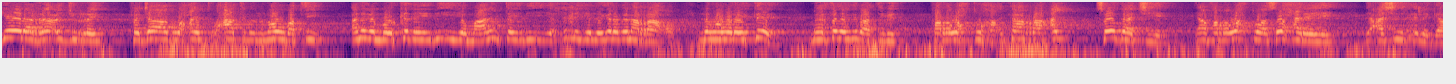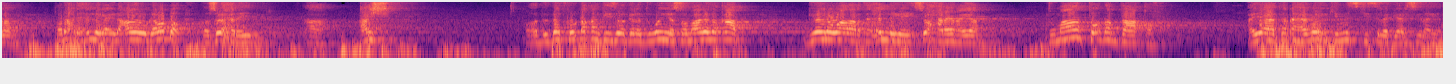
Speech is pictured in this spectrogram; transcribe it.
geelaan raaci jiray fa jaaad waxaa timid nawbatii aniga moorkadaydii iyo maalintaydii iyo xilligii laga raba inaan raaco. Ilan waa wareegtee meertadaydii baa timid. Farawaxtuha intaan raacay soo daajiyey. Yaan farawaxtuha soo xareeyey bicashiin xilli galaba. Qoraxda xilliga dhacdo galaba waa soo xareeyey. Cash oo dadku dhaqankiisa waa kala duwan yahay soomaalida qaar geela waad artay xilligay soo xareynayaan. Dumaantoo dhan daaqo ayaa haddana habeenkii niskiisa la gaarsiinaya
